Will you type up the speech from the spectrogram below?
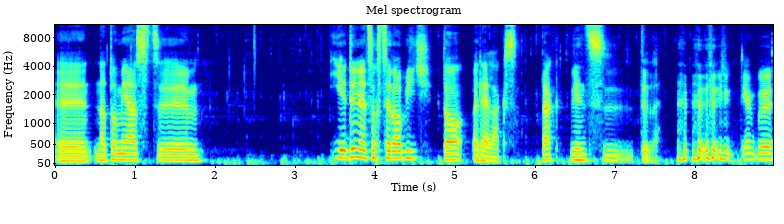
E, natomiast e, jedyne co chcę robić to relaks, tak? Więc y, tyle. Jakby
